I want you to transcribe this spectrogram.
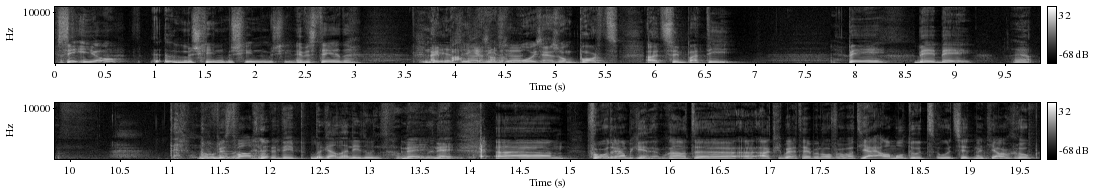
CEO? Uh, misschien, misschien, misschien. Investeerder? Nee, hey, zeker dat zou niet. mooi zijn, zo'n bord uit sympathie. PBB. Ja. Nou, of is het water te diep? We gaan dat niet doen. Nee, nee. Uh, voor we eraan beginnen, we gaan het uh, uitgebreid hebben over wat jij allemaal doet, hoe het zit met jouw groep.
